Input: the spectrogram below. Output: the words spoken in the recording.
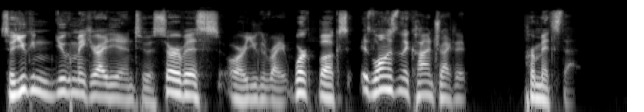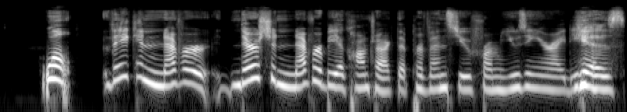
So you can you can make your idea into a service, or you can write workbooks as long as in the contract it permits that. Well, they can never. There should never be a contract that prevents you from using your ideas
